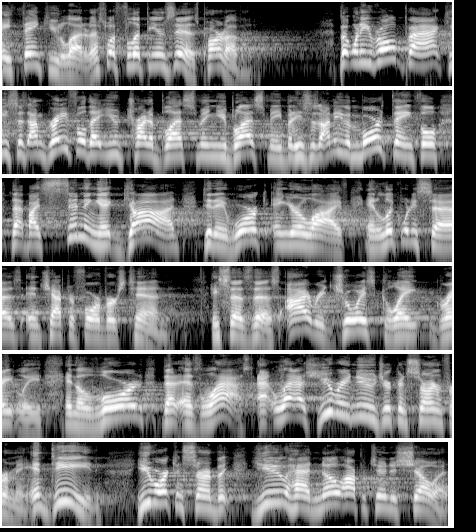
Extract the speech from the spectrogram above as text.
a thank you letter. That's what Philippians is, part of it. But when he wrote back, he says, I'm grateful that you try to bless me and you bless me. But he says, I'm even more thankful that by sending it, God did a work in your life. And look what he says in chapter 4, verse 10. He says this I rejoice great, greatly in the Lord that at last, at last, you renewed your concern for me. Indeed, you were concerned, but you had no opportunity to show it.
